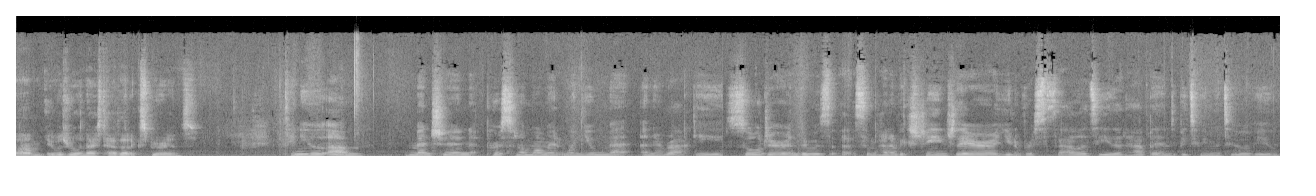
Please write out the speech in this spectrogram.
um, it was really nice to have that experience. Can you um, mention a personal moment when you met an Iraqi soldier and there was uh, some kind of exchange there, a universality that happened between the two of you?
